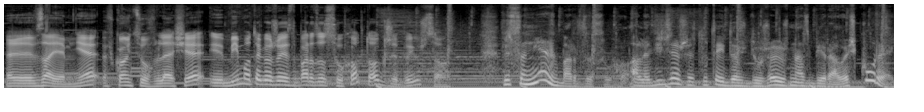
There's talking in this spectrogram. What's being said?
E, wzajemnie, w końcu w lesie. E, Mimo tego, że jest bardzo sucho, to grzyby już są. Wiesz co, nie jest bardzo sucho, ale widzę, że tutaj dość dużo już nazbierałeś kurek.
